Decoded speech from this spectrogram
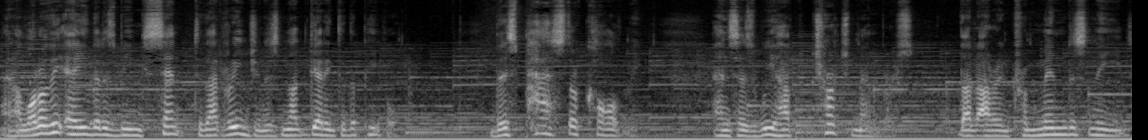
And a lot of the aid that is being sent to that region is not getting to the people. This pastor called me and says, We have church members that are in tremendous need,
